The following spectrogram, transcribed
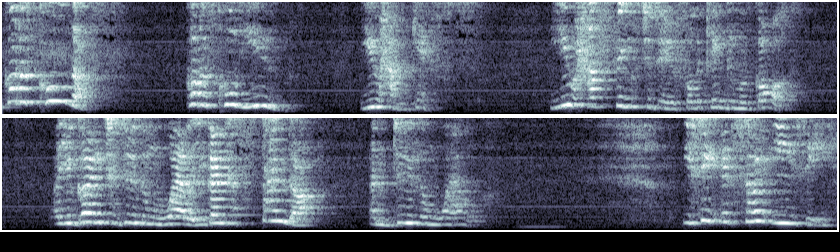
God has called us. God has called you. You have gifts. You have things to do for the kingdom of God. Are you going to do them well? Are you going to stand up and do them well? You see, it's so easy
